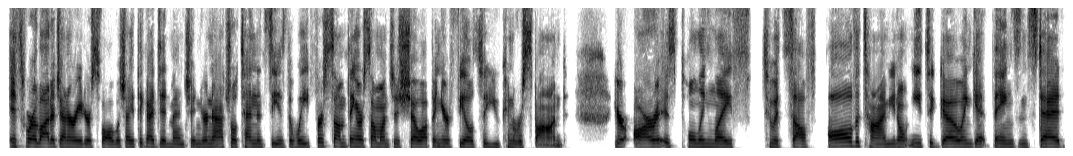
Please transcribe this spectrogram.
It's where a lot of generators fall, which I think I did mention. Your natural tendency is to wait for something or someone to show up in your field so you can respond. Your aura is pulling life to itself all the time. You don't need to go and get things. Instead,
